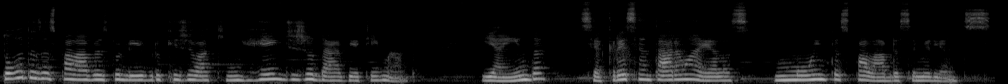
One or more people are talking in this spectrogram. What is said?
todas as palavras do livro que Joaquim, rei de Judá, havia queimado e ainda se acrescentaram a elas muitas palavras semelhantes.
